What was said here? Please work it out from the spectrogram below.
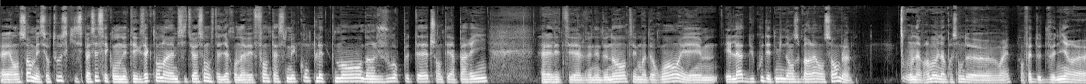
euh, ensemble, mais surtout, ce qui se passait, c'est qu'on était exactement dans la même situation, c'est-à-dire qu'on avait fantasmé complètement d'un jour peut-être chanter à Paris. Elle, était, elle venait de Nantes et moi de Rouen, et, et là, du coup, d'être mis dans ce bain-là ensemble. On a vraiment eu l'impression de, ouais, en fait, de devenir euh,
